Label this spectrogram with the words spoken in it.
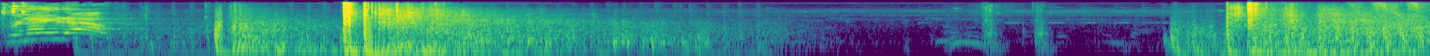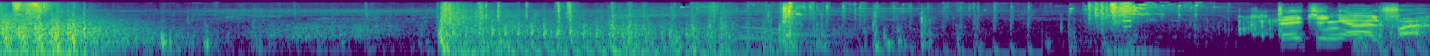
Grenade out. Taking Alpha.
